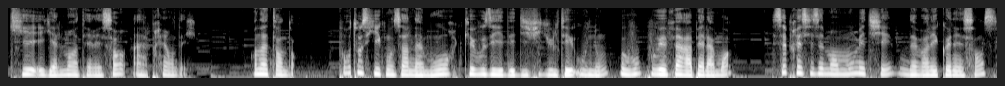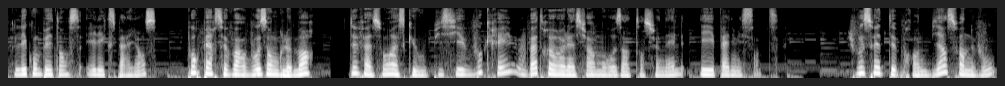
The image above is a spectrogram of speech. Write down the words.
qui est également intéressant à appréhender. En attendant, pour tout ce qui concerne l'amour, que vous ayez des difficultés ou non, vous pouvez faire appel à moi. C'est précisément mon métier d'avoir les connaissances, les compétences et l'expérience pour percevoir vos angles morts de façon à ce que vous puissiez vous créer votre relation amoureuse intentionnelle et épanouissante. Je vous souhaite de prendre bien soin de vous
